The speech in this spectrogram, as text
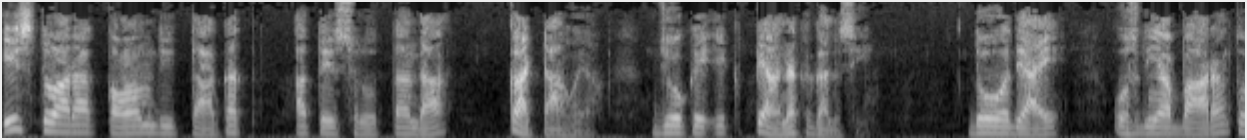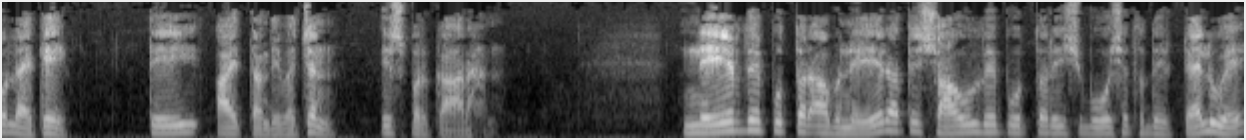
ਇਸ ਦੁਆਰਾ ਕੌਮ ਦੀ ਤਾਕਤ ਅਤੇ ਸਰੋਤਾਂ ਦਾ ਘਾਟਾ ਹੋਇਆ, ਜੋ ਕਿ ਇੱਕ ਭਿਆਨਕ ਗੱਲ ਸੀ। ਦੋ ਅਧਿਆਏ ਉਸ ਦੀਆਂ 12 ਤੋਂ ਲੈ ਕੇ 23 ਆਇਤਾਂ ਦੇ ਵਚਨ ਇਸ ਪ੍ਰਕਾਰ ਹਨ। ਨੇਰ ਦੇ ਪੁੱਤਰ ਅਬਨੇਰ ਅਤੇ ਸ਼ਾਉਲ ਦੇ ਪੁੱਤਰ ਇਸ਼ਬੋਸ਼ਤ ਦੇ ਟਹਿਲੂਏ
